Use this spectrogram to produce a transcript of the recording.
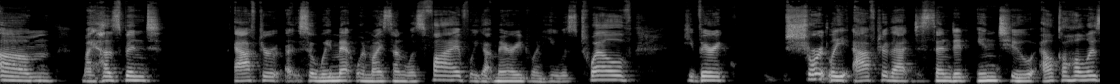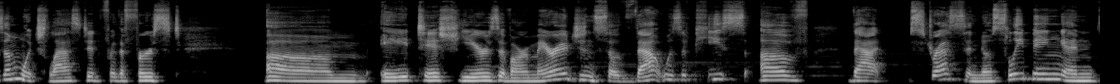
Um, my husband after, uh, so we met when my son was five, we got married when he was 12. He very shortly after that descended into alcoholism, which lasted for the first um eight-ish years of our marriage and so that was a piece of that stress and no sleeping and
